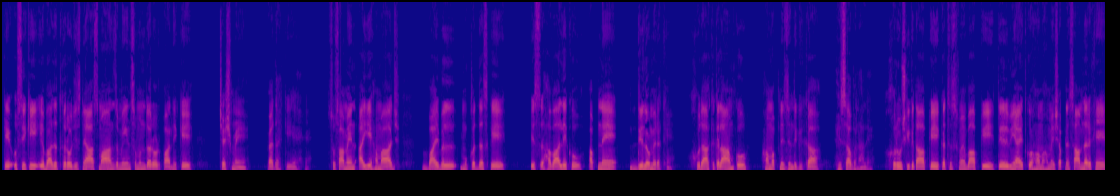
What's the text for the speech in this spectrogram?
کہ اسی کی عبادت کرو جس نے آسمان، زمین، سمندر اور پانی کے چشمے پیدا کیے ہیں۔ سسامین آئیے ہم آج بائبل مقدس کے اس حوالے کو اپنے دلوں میں رکھیں۔ خدا کے کلام کو ہم اپنی زندگی کا حصہ بنا لیں۔ خروش کی کتاب کے اکتیسویں باپ کی تیرہویں آیت کو ہم ہمیشہ اپنے سامنے رکھیں۔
